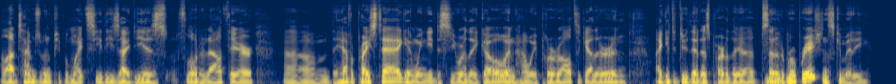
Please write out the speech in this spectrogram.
a lot of times when people might see these ideas floated out there, um, they have a price tag, and we need to see where they go and how we put it all together. And I get to do that as part of the uh, Senate Appropriations Committee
